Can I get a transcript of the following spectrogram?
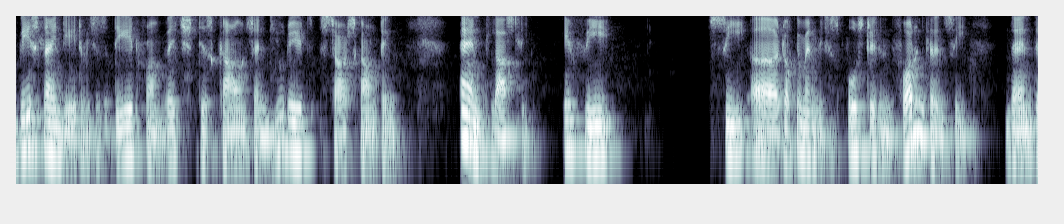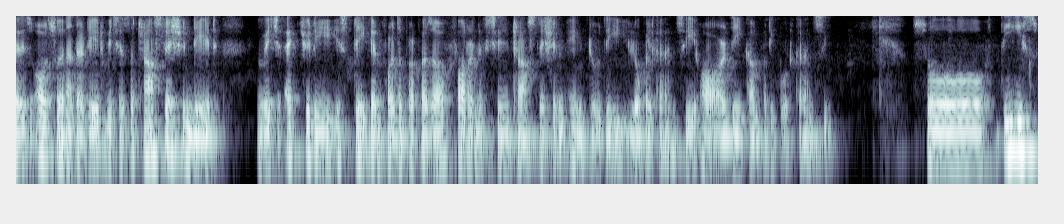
Baseline date which is the date from which discounts and due date starts counting. And lastly, if we see a document which is posted in foreign currency, then there is also another date which is a translation date which actually is taken for the purpose of foreign exchange translation into the local currency or the company code currency. So these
